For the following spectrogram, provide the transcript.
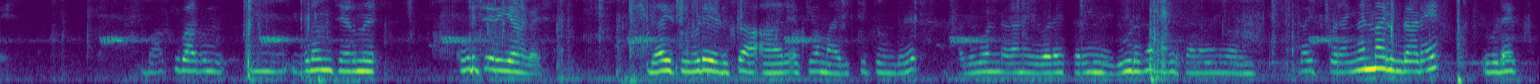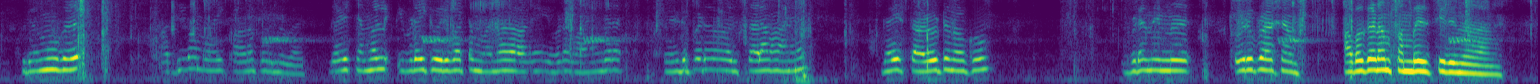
ബാക്കി ഭാഗം ഇവിടം ചേർന്ന് കൂടിച്ചേരുകയാണ് ഗൈസ് ഗൈസ് ഇവിടെ എടുത്ത ആരൊക്കെയോ മരിച്ചിട്ടുണ്ട്. അതുകൊണ്ടാണ് ഇവിടെ ഇത്രയും നിഗൂഢമായ സ്ഥലമെന്ന് പറയുന്നത്. ഗൈസ് കുരങ്ങന്മാരുണ്ടാടെ ഇവിടെ കുരങ്ങുകൾ അധികമായി കാണപ്പെടുന്നു ഗൈസ് ഗൈസ് ഞങ്ങൾ ഇവിടേക്ക് ഒരു വട്ടം വന്നതാണ്. ഇവിടെ ഭയങ്കര പേടിപ്പെടുന്ന ഒരു സ്ഥലമാണ്. ഗൈസ് താഴോട്ട് നോക്കൂ. ഇവിടെ നിന്ന് ഒരു പ്രാവശ്യം അപകടം സംഭവിച്ചിരുന്നതാണ്.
